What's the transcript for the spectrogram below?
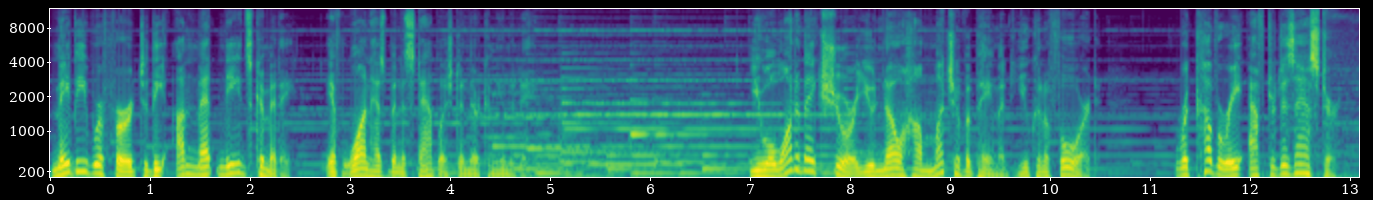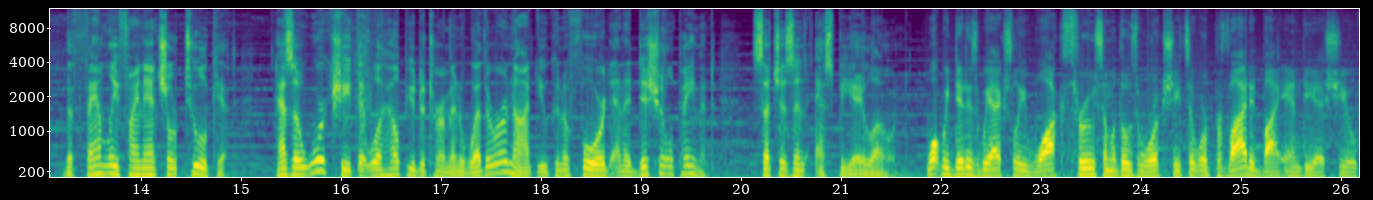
may be referred to the Unmet Needs Committee if one has been established in their community. You will want to make sure you know how much of a payment you can afford. Recovery After Disaster, the Family Financial Toolkit, has a worksheet that will help you determine whether or not you can afford an additional payment, such as an SBA loan. What we did is we actually walked through some of those worksheets that were provided by NDSU,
